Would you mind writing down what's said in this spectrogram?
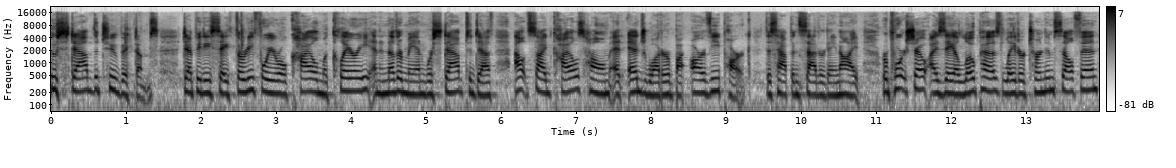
who stabbed the two victims. Deputies say 34-year-old Kyle McClary and another man were stabbed to death outside Kyle's home at Edgewater by RV Park. This happened Saturday night. Reports show Isaiah Lopez later turned himself in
